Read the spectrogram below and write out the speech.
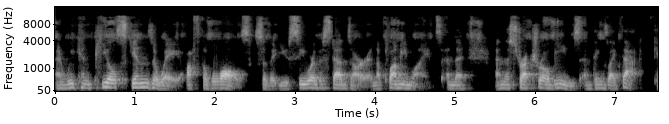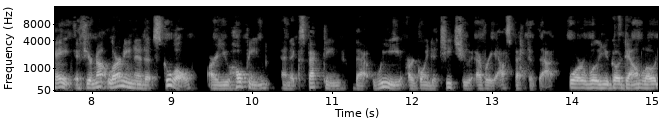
and we can peel skins away off the walls so that you see where the studs are and the plumbing lines and the and the structural beams and things like that. Okay if you're not learning it at school are you hoping and expecting that we are going to teach you every aspect of that? Or will you go download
